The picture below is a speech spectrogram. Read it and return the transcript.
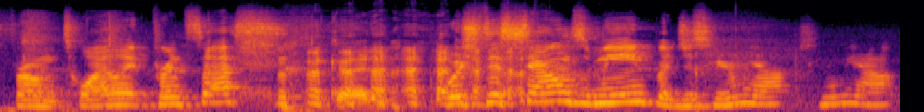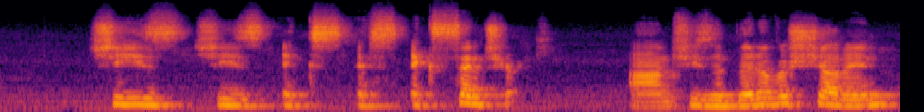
from Twilight Princess. Good. Which this sounds mean, but just hear me out. Hear me out. She's she's ex- ex- eccentric. Um, she's a bit of a shut-in,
